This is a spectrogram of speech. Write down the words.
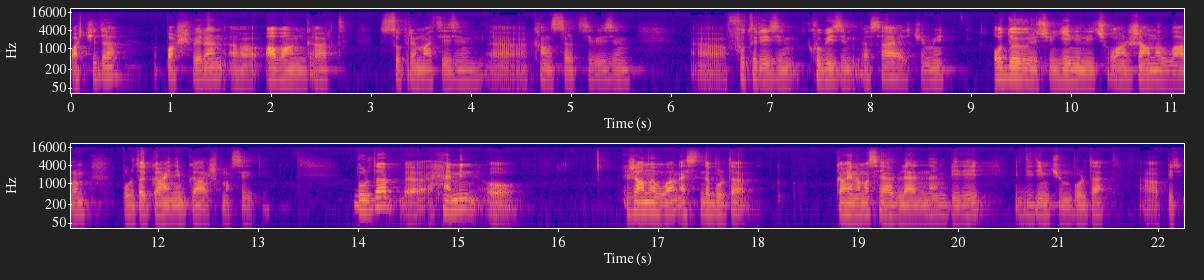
Bakıda baş verən avanqard, suprematizm, konstruktivizm, futurizm, kubizm və s. kimi o dövr üçün yenilikçi olan janrların burada qaynayıb qarışması idi. Burada həmin o janrların əslində burada qaynama səbəblərindən biri dediyim kimi burada bir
